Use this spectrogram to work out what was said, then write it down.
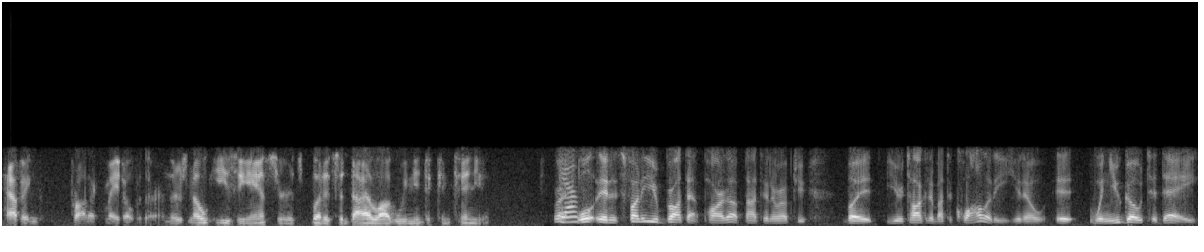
having product made over there. And there's no easy answer. It's but it's a dialogue we need to continue. Right. Yeah. Well, and it's funny you brought that part up. Not to interrupt you, but you're talking about the quality. You know, it, when you go today,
